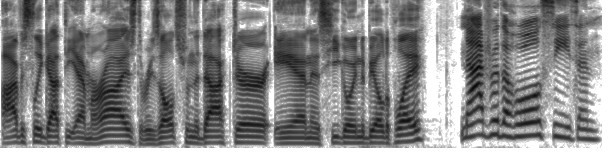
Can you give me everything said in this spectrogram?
obviously got the MRIs, the results from the doctor, and is he going to be able to play? Not for the whole season.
